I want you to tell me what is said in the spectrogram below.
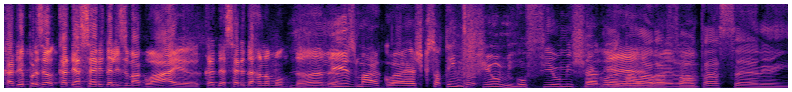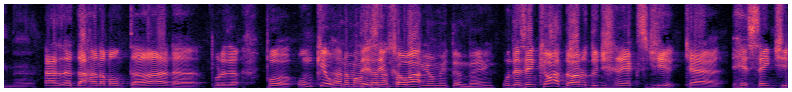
Cadê, por exemplo, cadê a série da Liz Maguire? Cadê a série da Hannah Montana? Liz Maguire, acho que só tem um filme. O, filme chegou Lily agora, Maguire lá. falta a série ainda. A, a da Hannah Montana, por exemplo. Pô, um que eu, Hannah um Montana desenho que eu, só o a- filme também. um desenho que eu adoro do Disney XD, que é recente,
